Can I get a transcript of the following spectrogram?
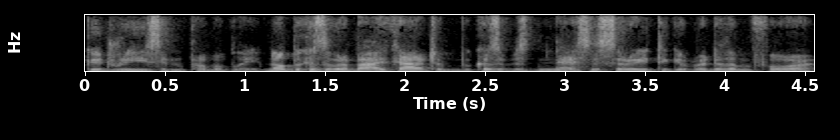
good reason, probably not because they were a bad character, but because it was necessary to get rid of them for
